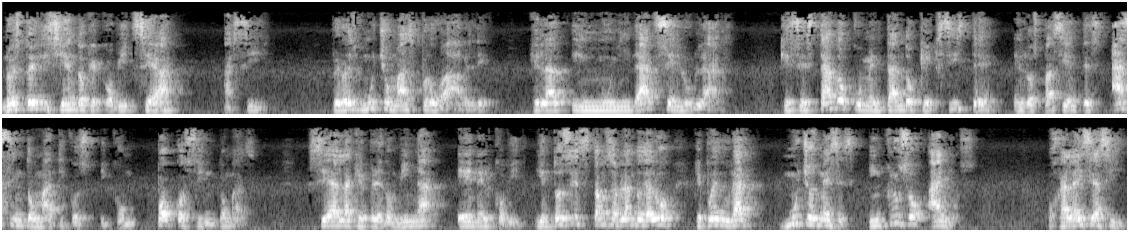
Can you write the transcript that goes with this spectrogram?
No estoy diciendo que COVID sea así, pero es mucho más probable que la inmunidad celular que se está documentando que existe en los pacientes asintomáticos y con pocos síntomas sea la que predomina en el COVID. Y entonces estamos hablando de algo que puede durar muchos meses, incluso años. Ojalá y sea así.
